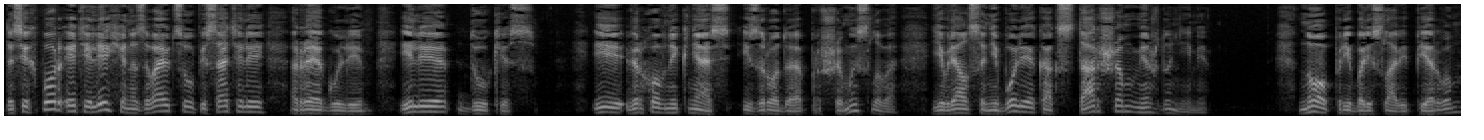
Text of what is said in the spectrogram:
До сих пор эти лехи называются у писателей регули или дукес, и верховный князь из рода Прошемыслова являлся не более как старшим между ними. Но при Болеславе I,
